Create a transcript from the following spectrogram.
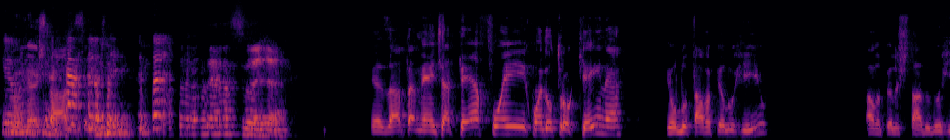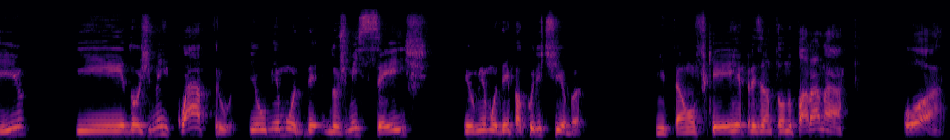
É, no meu estado, era sua já. Exatamente. Até foi quando eu troquei, né? Eu lutava pelo Rio, estava pelo estado do Rio. E em 2004, eu me mudei, em 2006, eu me mudei para Curitiba. Então, fiquei representando o Paraná. Porra,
